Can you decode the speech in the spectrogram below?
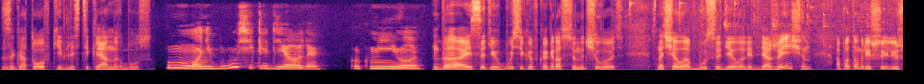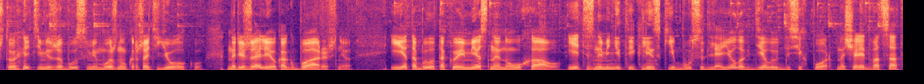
заготовки для стеклянных бус. О, они бусики делали. Как мило. Да, и с этих бусиков как раз все началось. Сначала бусы делали для женщин, а потом решили, что этими же бусами можно украшать елку. Наряжали ее как барышню. И это было такое местное ноу-хау. И эти знаменитые клинские бусы для елок делают до сих пор. В начале 20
